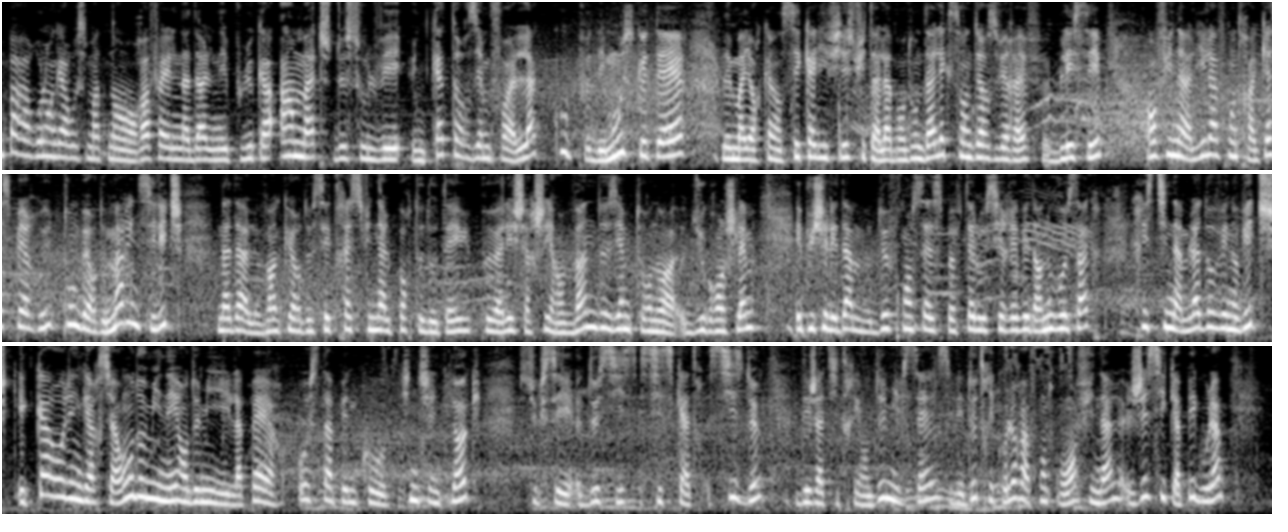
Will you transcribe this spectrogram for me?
On part à Roland Garros maintenant. Raphaël Nadal n'est plus qu'à un match de soulever une quatorzième fois la Coupe des Mousquetaires. Le Mallorquin s'est qualifié suite à l'abandon d'Alexander Zverev, blessé. En finale, il affrontera Casper Ruud, tombeur de Marin Cilic. Nadal, vainqueur de ses 13 finales porte d'Auteuil, peut aller chercher un 22e tournoi du Grand Chelem. Et puis chez les dames, deux Françaises peuvent-elles aussi rêver d'un nouveau sacre Kristina Mladovenovic et Caroline Garcia ont dominé en demi la paire Succès 2-6, 6-4, 6-2. Déjà titré en 2016, les deux tricolores affronteront en finale Jessica Pegula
